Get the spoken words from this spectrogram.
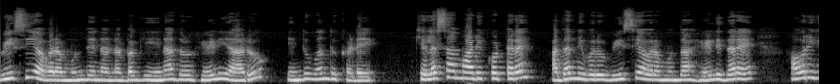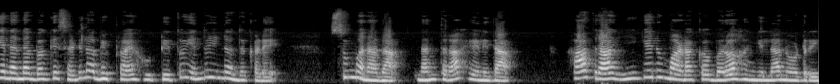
ವಿಸಿ ಅವರ ಮುಂದೆ ನನ್ನ ಬಗ್ಗೆ ಏನಾದರೂ ಹೇಳಿಯಾರು ಎಂದು ಒಂದು ಕಡೆ. ಕೆಲಸ ಮಾಡಿಕೊಟ್ಟರೆ ಅದನ್ನಿವರು ವಿಸಿ ಅವರ ಮುಂದೆ ಹೇಳಿದರೆ ಅವರಿಗೆ ನನ್ನ ಬಗ್ಗೆ ಸಡಿಲ ಅಭಿಪ್ರಾಯ ಹುಟ್ಟಿತು ಎಂದು ಇನ್ನೊಂದು ಕಡೆ. ಸುಮ್ಮನಾದ, ನಂತರ ಹೇಳಿದ. ಆದ್ರ ಈಗೇನು ಮಾಡಕ ಬರೋ ಹಂಗಿಲ್ಲ ನೋಡ್ರಿ.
